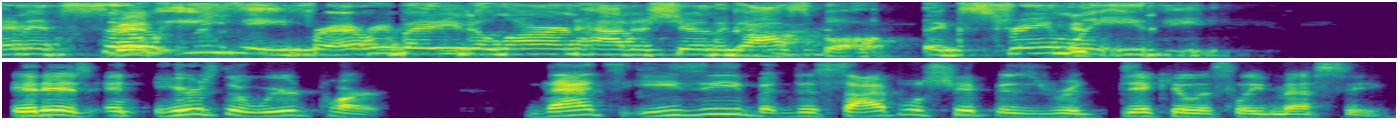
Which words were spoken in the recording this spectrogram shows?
and it's so man, easy for everybody to learn how to share the gospel. Extremely easy. It is. And here's the weird part. That's easy, but discipleship is ridiculously messy.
